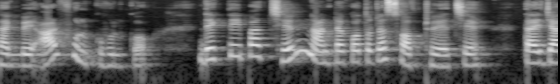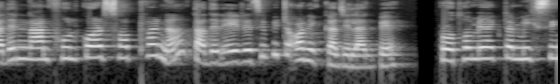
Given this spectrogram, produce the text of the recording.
থাকবে আর ফুলকো ফুলকো দেখতেই পাচ্ছেন নানটা কতটা সফট হয়েছে। তাই যাদের নান ফুল আর সফট হয় না, তাদের এই রেসিপিটা অনেক কাজে লাগবে। প্রথমে একটা মিক্সিং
